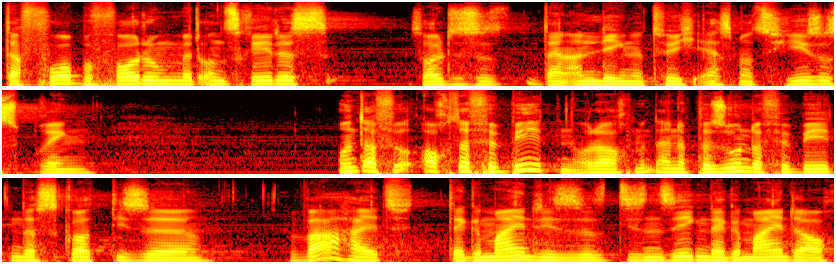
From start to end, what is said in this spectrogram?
davor, bevor du mit uns redest, solltest du dein Anliegen natürlich erstmal zu Jesus bringen und auch dafür beten oder auch mit einer Person dafür beten, dass Gott diese Wahrheit der Gemeinde, diese, diesen Segen der Gemeinde auch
